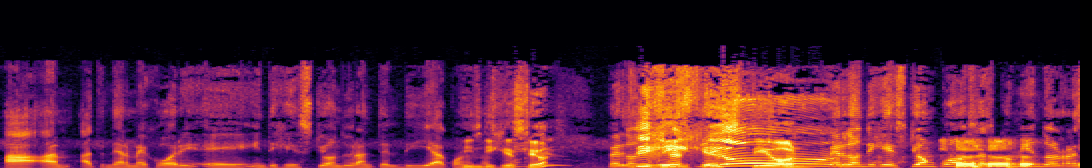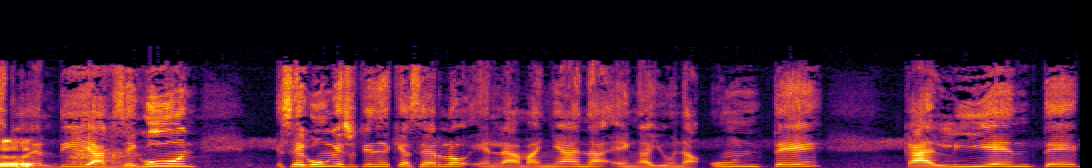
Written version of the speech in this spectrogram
a- a- a tener mejor eh, indigestión durante el día? cuando estás- ¿Indigestión? Perdón, Digestión. Perdón, digestión cuando estás comiendo el resto del día. Según, según eso tienes que hacerlo en la mañana en ayuna. Un té caliente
